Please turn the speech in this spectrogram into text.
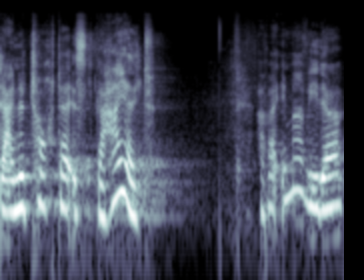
deine Tochter ist geheilt. Aber immer wieder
